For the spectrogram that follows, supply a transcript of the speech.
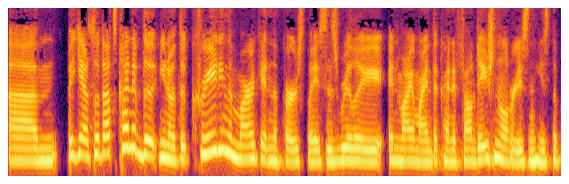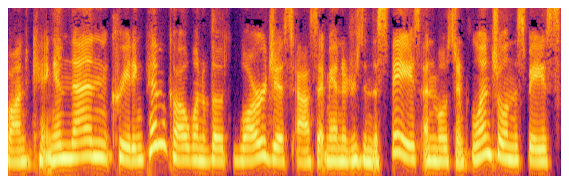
Um, but yeah, so that's kind of the, you know, the creating the market in the first place is really, in my mind, the kind of foundational reason he's the bond king. And then creating PIMCO, one of the largest asset managers in the space and most influential in the space.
